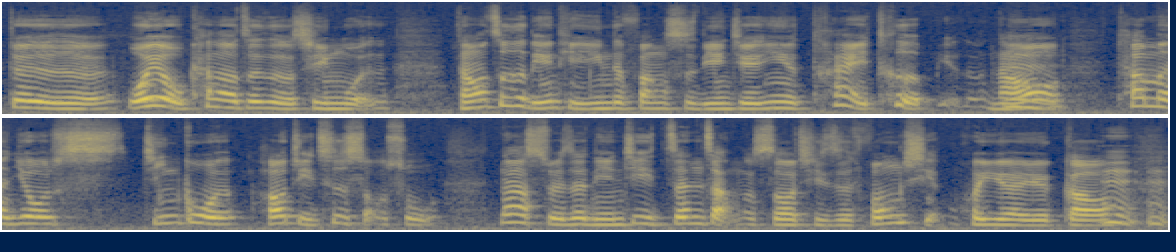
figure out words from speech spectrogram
对对对，我有看到这个新闻。然后这个连体婴的方式连接因为太特别了，然后他们又经过好几次手术。那随着年纪增长的时候，其实风险会越来越高。嗯嗯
